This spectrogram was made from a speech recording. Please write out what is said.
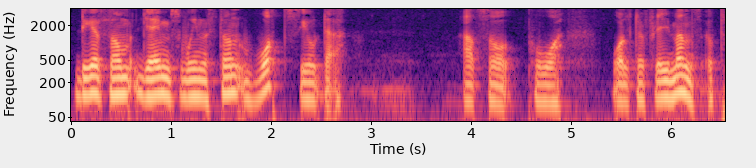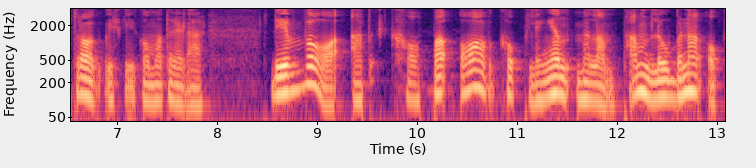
Det som James Winston Watts gjorde, alltså på Walter Freemans uppdrag, vi ska ju komma till det där, det var att kapa av kopplingen mellan pannloberna och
